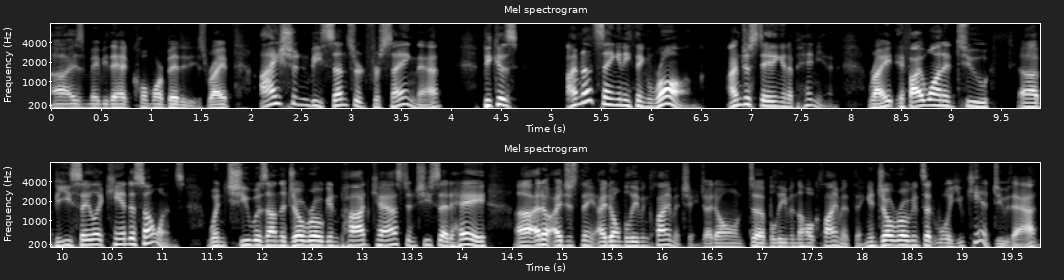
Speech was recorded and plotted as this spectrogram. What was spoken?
uh, is maybe they had comorbidities, right? I shouldn't be censored for saying that because I'm not saying anything wrong. I'm just stating an opinion, right? If I wanted to uh, be, say, like Candace Owens when she was on the Joe Rogan podcast and she said, "Hey, uh, I don't, I just think I don't believe in climate change. I don't uh, believe in the whole climate thing." And Joe Rogan said, "Well, you can't do that.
